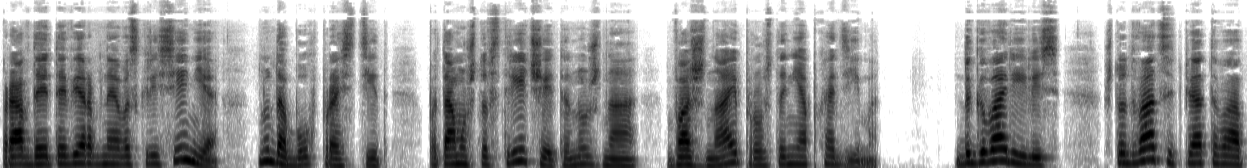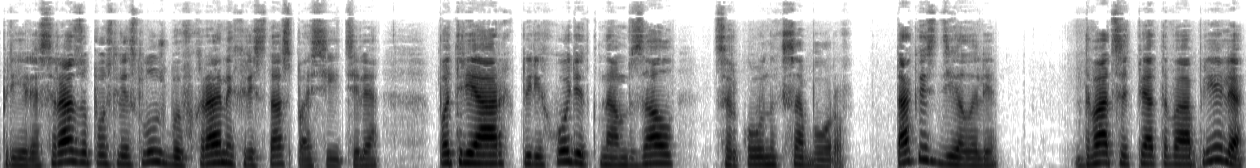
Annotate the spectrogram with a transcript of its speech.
Правда, это вербное воскресенье, ну да бог простит, потому что встреча эта нужна, важна и просто необходима. Договорились, что 25 апреля, сразу после службы в храме Христа Спасителя, патриарх переходит к нам в зал церковных соборов. Так и сделали. 25 апреля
